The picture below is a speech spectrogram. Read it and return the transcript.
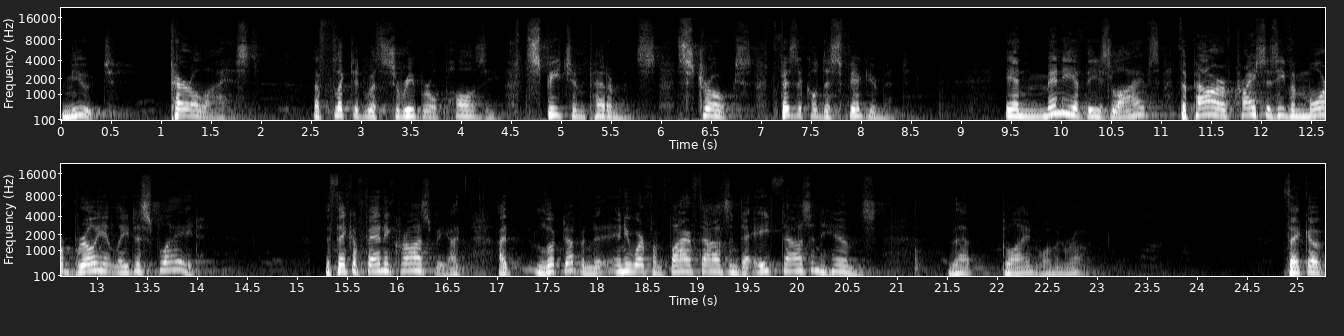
mute, paralyzed, afflicted with cerebral palsy, speech impediments, strokes, physical disfigurement. In many of these lives, the power of Christ is even more brilliantly displayed. Think of Fanny Crosby. I, I looked up, and anywhere from 5,000 to 8,000 hymns that blind woman wrote. Think of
